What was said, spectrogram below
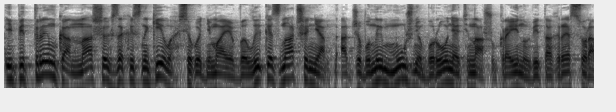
і підтримка наших захисників сьогодні має велике значення, адже вони мужньо боронять нашу країну від агресора.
